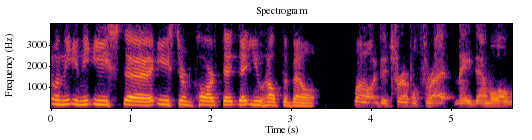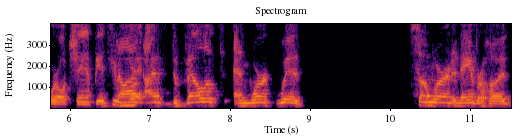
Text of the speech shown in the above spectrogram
on the in the east uh, eastern part that, that you helped develop? Well, the triple threat made them all world champions. You know, I, I've developed and worked with somewhere in the neighborhood,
